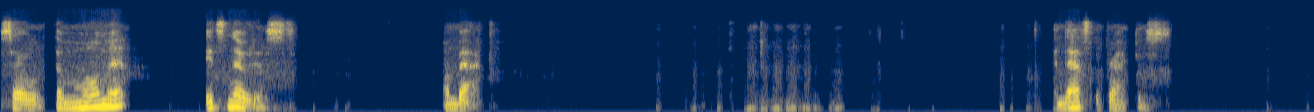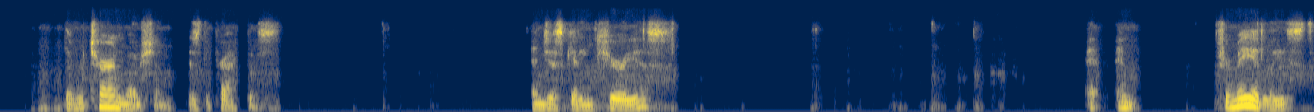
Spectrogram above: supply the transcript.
So the moment it's noticed, I'm back. And that's the practice. The return motion is the practice. And just getting curious. And, and for me, at least,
